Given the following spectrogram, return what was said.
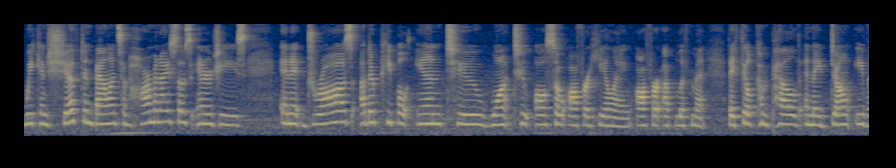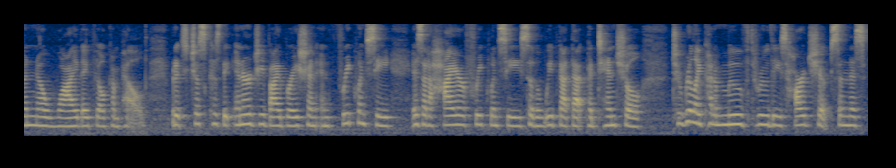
We can shift and balance and harmonize those energies and it draws other people in to want to also offer healing, offer upliftment. They feel compelled and they don't even know why they feel compelled. But it's just because the energy vibration and frequency is at a higher frequency so that we've got that potential to really kind of move through these hardships and this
